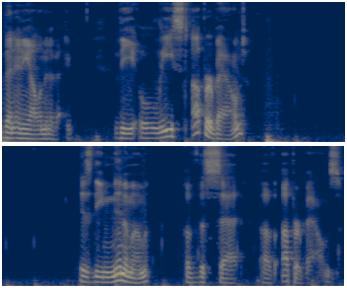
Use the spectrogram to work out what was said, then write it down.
than any element of a. The least upper bound is the minimum of the set of upper bounds.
